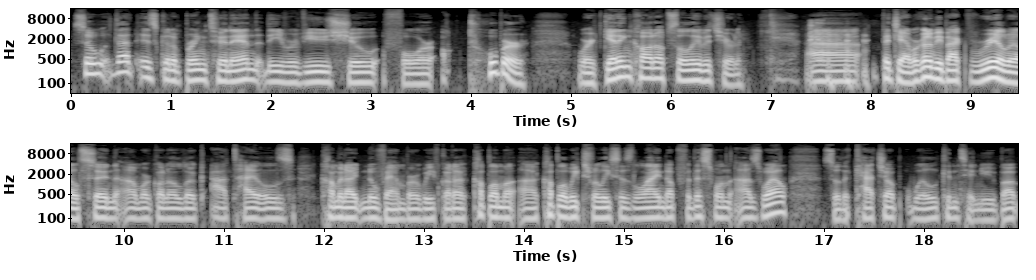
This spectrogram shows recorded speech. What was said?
So that is going to bring to an end the reviews show for October. We're getting caught up slowly but surely. Uh, but yeah, we're going to be back real, real soon, and we're going to look at titles coming out in November. We've got a couple of a couple of weeks releases lined up for this one as well, so the catch up will continue. But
